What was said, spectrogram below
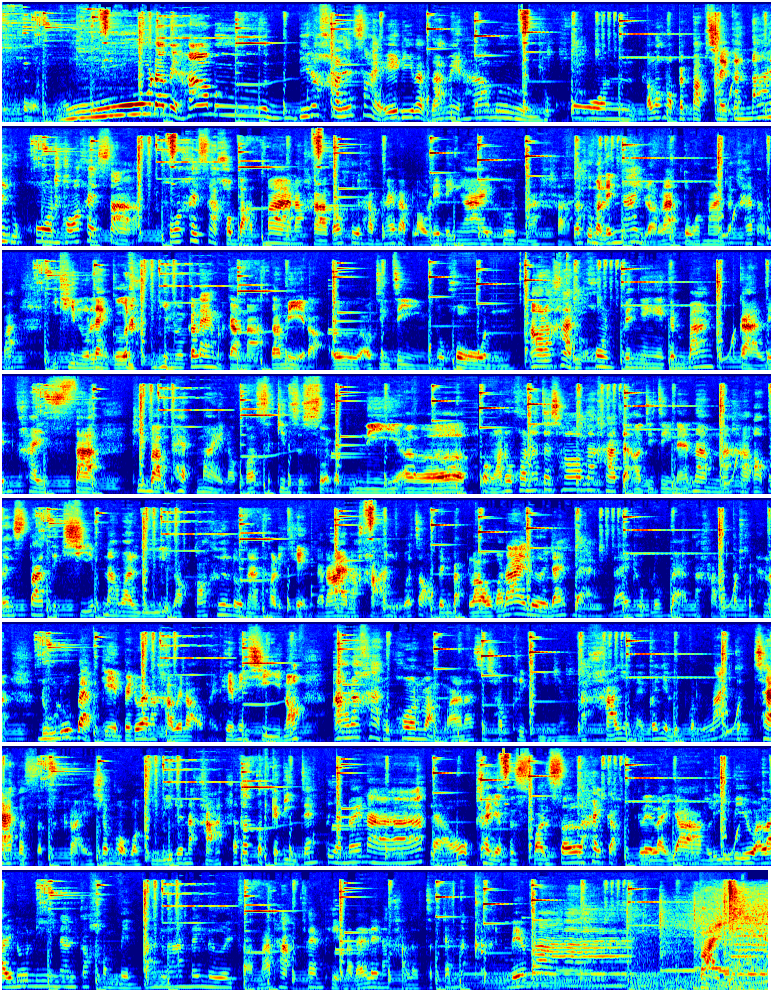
ทุกคนวู้ดาเมจห้าหมื่น นี่นะคะเล่นสาย AD แบบดาเมจห้าหมื่นทุกคนแล้วเราเอาไปปรับใช้กันได้ทุกคน เพราะว่าใครสาเพราะว่าใครสาเขาบัฟมานะคะ ก็คือทำให้แบบเราเล่นได้ง่ายขึ้นนะคะ ก็คือมันเล่นง่ายอยู่แล้วละตัวมันแต่แค่แบบว่าอีทีมนู้นแรงเกินทีมนู้นก็แรงเหมือนกันนะดาเมจอะเออเอาจริง ๆ ทุกคน เอาละค่ะทุกคนเป็นยังไงกันบ้างกับการเล่นไครสตาที่บัฟแพทใหม่แล้วก็สกินสวยๆแบบนี้ เออหวังว่าทุกคนน่าจะชอบนะคะ แต่เอาจริงๆแนะนำนะคะ ออกเป็น Static Chief นาวาลีแล้วก็ครื่อโรนันทอริเคนก็ได้นะคะ หรือว่าจะออกเป็นแบบเราก็ได้เลยได้แบบได้ทุกรูปแบบนะคะแล้วแต่คนถนัดดูรูปแบบเกมไปด้วยนะคะ เวลาออกไอเทมให้ชีเนาะเอาละค่ะทุกคนหวังว่าน่าจะชอบคลิปนี้นะคะ ยังไงก็อย่าลืมกดไลค์กดแชร์กด subscribe ช่องของวาคิวีด้วยนะคะ แล้วก็กดกระดิ่งแจ้งเตือนด้วยนะ แล้วใครอยากเป็นสปอนเซอร์ให้กับหลาย ๆ อย่างรีวิวอะไรนู่นนี่นั่นก็คอมเมนต์ด้านล่างได้เลย สามารถทักแฟนเพจมาได้เลยนะคะแล้วเจอกันนะคะบ๊ายบายบาย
